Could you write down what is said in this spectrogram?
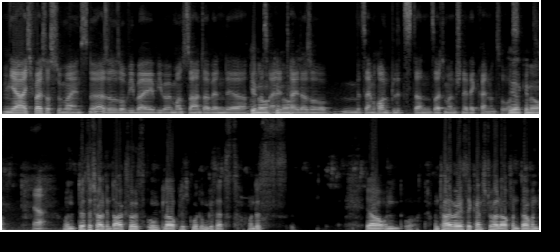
Ja, ich weiß, was du meinst, ne? Also so wie bei wie bei Monster Hunter, wenn der genau, das eine genau. Teil da so mit seinem Horn blitzt, dann sollte man schnell wegrennen und sowas. Ja, genau. Ja. Und das ist halt in Dark Souls unglaublich gut umgesetzt. Und das ja, und, und teilweise kannst du halt auch von, davon,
